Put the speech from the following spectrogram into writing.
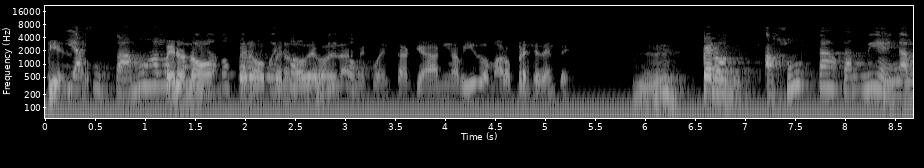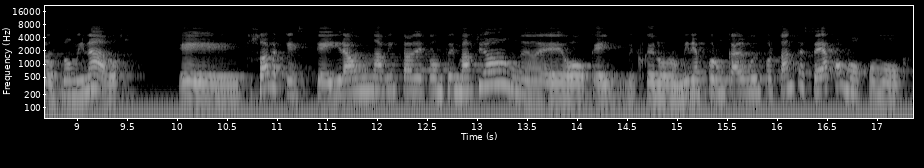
pienso. Y ajustamos a los pero no, pero, pero no dejo de darme cuenta que han habido malos precedentes. Pero asusta también a los nominados eh, tú sabes que, que, ir a una vista de confirmación eh, o que, que, nos nominen por un cargo importante sea como como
